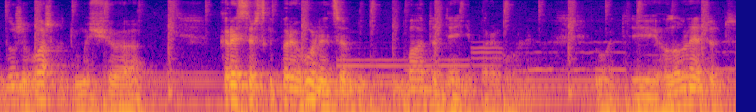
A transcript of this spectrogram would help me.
Дуже важко, тому що крейсерські перегони це багатоденні перегони. От, і головне тут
